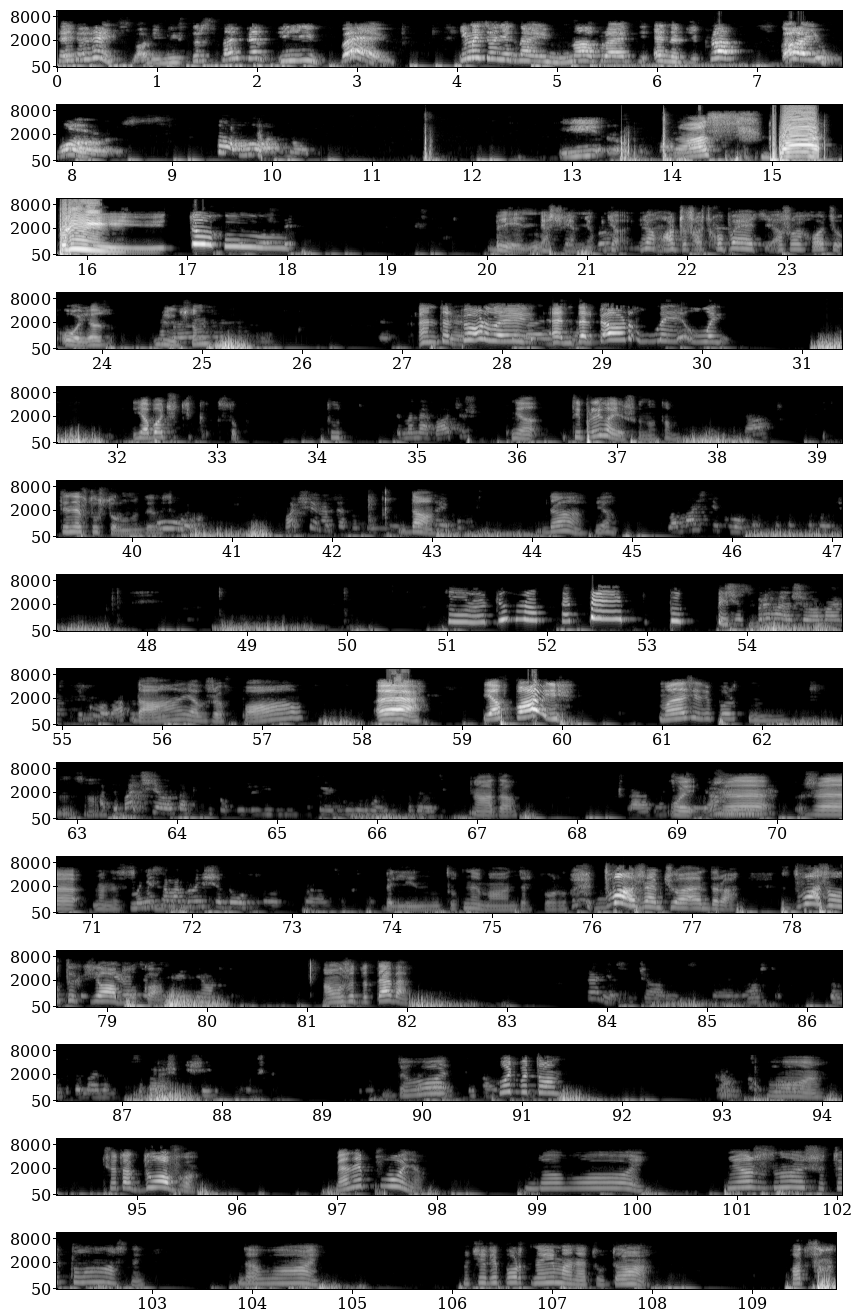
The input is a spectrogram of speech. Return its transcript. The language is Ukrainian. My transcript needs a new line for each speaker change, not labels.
Хей-хей-хей, с вами мистер Снайпер и Вейв. И мы сегодня играем на проекте Energy Craft Sky Wars. И раз, два, три. Туху. Блін, я шлемник. Я, я хочу купити. Я щось хочу. Ой, я з Бліпсом. Ентерперли! Ентерперли! Я бачу тільки. Стоп. Тут.
Ти мене бачиш?
Ні, ти пригаєш воно там.
Так.
Ти не в ту сторону дивишся.
О, бачиш, я на тебе дивлюсь?
Да. Да, я.
Ламай стекло просто под тобою. Ти ще спригаєш і ламаєш стекло, да?
Да, я вже впав. Е! Я впав і. Мене телепорт.
А ти бачиш, я отак, типу, дуже вільно твоїй головою подивись.
А, да.
А, значить,
Ой,
я.
вже. Вже. Мене. с-
Мені саме ближче до острова збирається.
Блін, ну тут нема ендерпору. Два жемчуга ендера! Два золотих яблука! А може до тебе?
Ні, звичайно, це остров. Там до мене. Забереш піші.
Давай. Хоть би там. О, що так довго? Я не поняв. Давай. Я ж знаю, що ти класний. Давай. Ну телепортни мене туди. Пацан.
